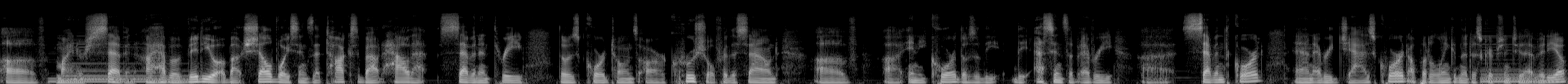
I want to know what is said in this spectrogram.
of minor seven. I have a video about shell voicings that talks about how that seven and three, those chord tones are crucial for the sound of uh, any chord. Those are the, the essence of every uh, seventh chord and every jazz chord. I'll put a link in the description to that video.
